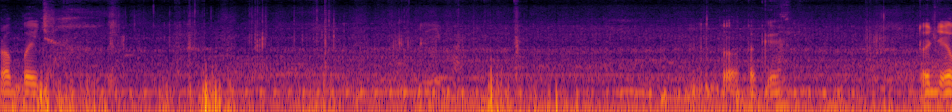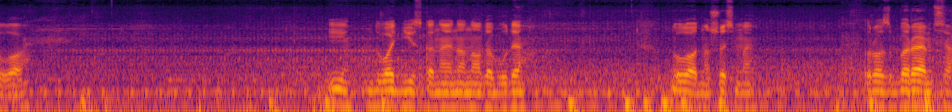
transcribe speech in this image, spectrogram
робити. Да, таке то діло. І два диска, наверное, надо буде. Ну ладно, щось ми розберемося.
